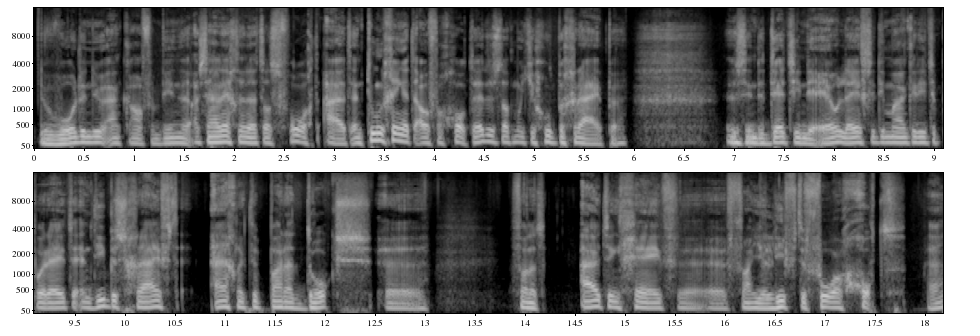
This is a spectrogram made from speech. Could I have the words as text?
de woorden nu aan kan verbinden. Zij legde het als volgt uit. En toen ging het over God, hè, dus dat moet je goed begrijpen. Dus in de 13e eeuw leefde die Marguerite Porete. En die beschrijft eigenlijk de paradox uh, van het uiting geven eh, van je liefde voor God. Hè?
